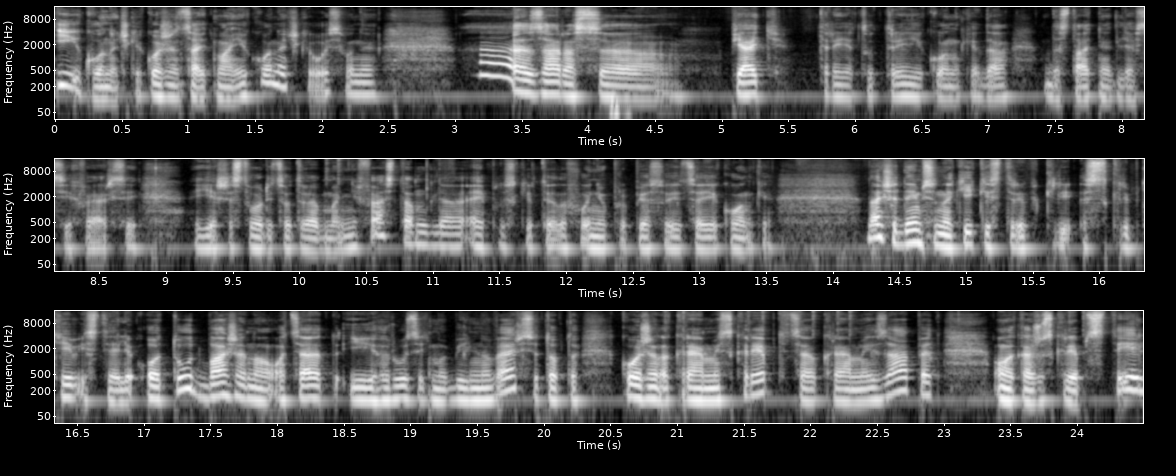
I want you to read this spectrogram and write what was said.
І іконочки. Кожен сайт має іконочки, ось вони. А зараз 5, 3, тут 3 іконки, да, достатньо для всіх версій. Є ще створюється веб-маніфест, там для Apple телефонів прописуються іконки. Далі дивимося на кількість скриптів і стилів. Отут бажано оце і грузить мобільну версію, тобто кожен окремий скрипт це окремий запит, о, кажу скрипт стиль,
